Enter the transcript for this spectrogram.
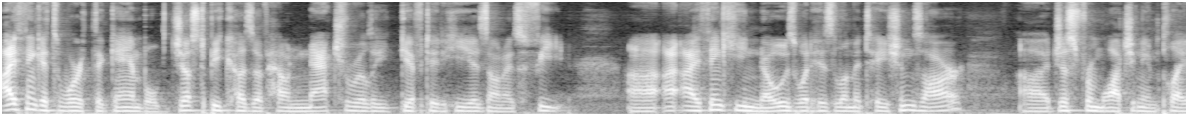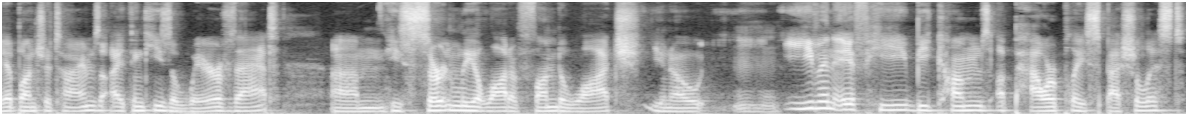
I think it's worth the gamble just because of how naturally gifted he is on his feet. Uh, I, I, think he knows what his limitations are. Uh, just from watching him play a bunch of times, I think he's aware of that. Um, he's certainly a lot of fun to watch. You know, mm-hmm. even if he becomes a power play specialist,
